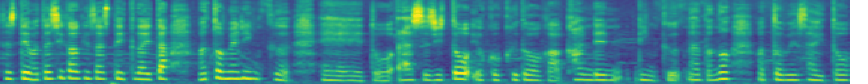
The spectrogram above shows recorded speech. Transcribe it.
そして私が挙げさせていただいたまとめリンク、えっ、ー、と、あらすじと予告動画、関連リンクなどのまとめサイトを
